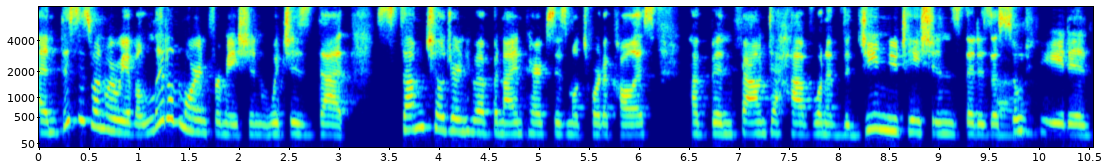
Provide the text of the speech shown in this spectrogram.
And this is one where we have a little more information, which is that some children who have benign paroxysmal torticollis have been found to have one of the gene mutations that is ah. associated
